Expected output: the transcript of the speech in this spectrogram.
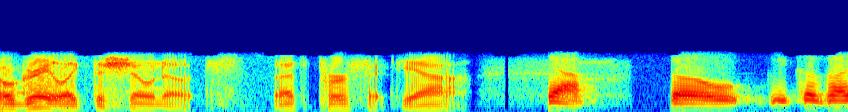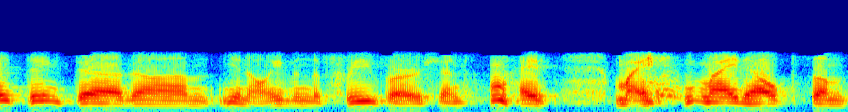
Oh, great! Like the show notes. That's perfect. Yeah. Yeah. So because I think that um, you know even the free version might might might help some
